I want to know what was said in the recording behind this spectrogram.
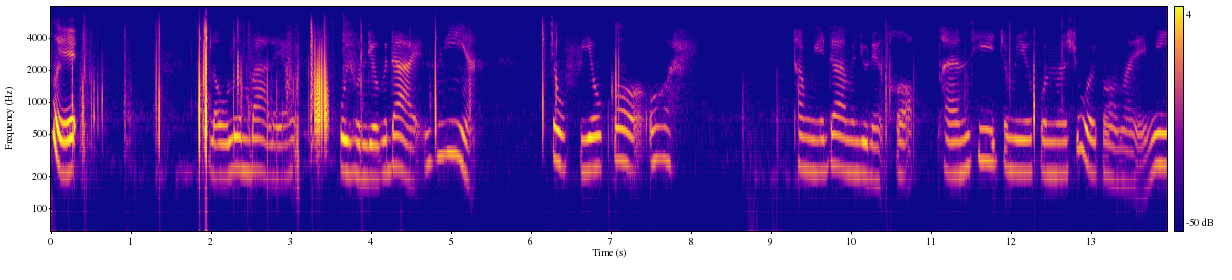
เฮ้ยเราเริ่มบ้าแล้ว คุยคนเดียวก็ได้ เนี่ย เจ้าเฟี้ยวก็ โอ้ยทำไงได้มันอยู่ในขอบแทนที่จะมีคนมาช่วยก็ไม่มี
